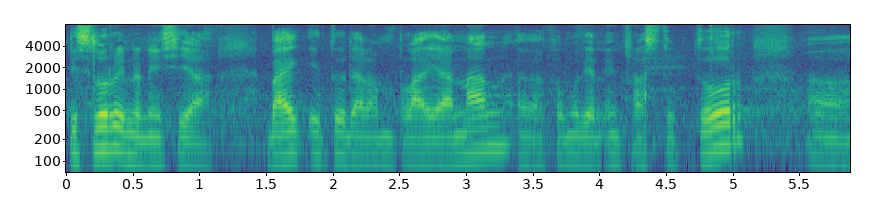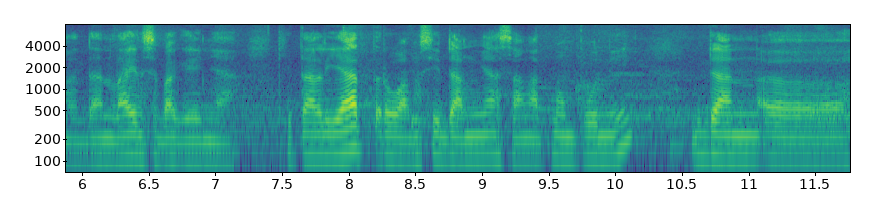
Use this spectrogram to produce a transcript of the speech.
di seluruh Indonesia baik itu dalam pelayanan, eh, kemudian infrastruktur, eh, dan lain sebagainya. Kita lihat ruang sidangnya sangat mumpuni dan eh,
